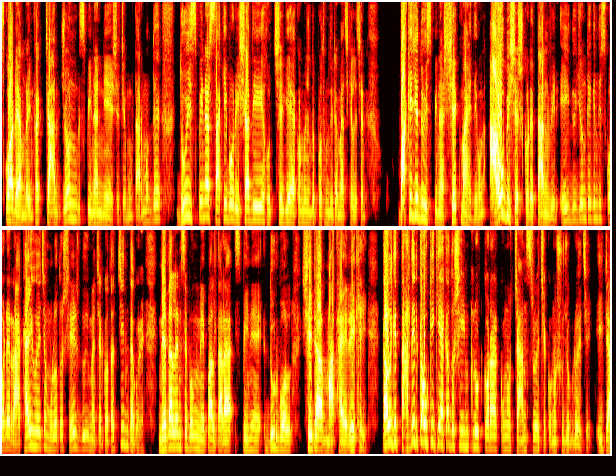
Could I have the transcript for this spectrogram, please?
স্কোয়াডে আমরা ইনফ্যাক্ট চারজন স্পিনার নিয়ে এসেছি এবং তার মধ্যে দুই স্পিনার সাকিব ও রিশাদি হচ্ছে গিয়ে এখন পর্যন্ত প্রথম দুইটা ম্যাচ খেলেছেন। বাকি যে দুই স্পিনার, শেখ মাহেদি এবং আরও বিশেষ করে তানভীর, এই দুইজনকে কিন্তু স্কোয়াডে রাখাই হয়েছে মূলত শেষ দুই ম্যাচের কথা চিন্তা করে। নেদারল্যান্ডস এবং নেপাল তারা স্পিনে দুর্বল সেটা মাথায় রেখেই। তাহলে কি তাদের কাউকে কি একাদশে ইনক্লুড করার কোনো চান্স রয়েছে, কোনো সুযোগ রয়েছে? এইটা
